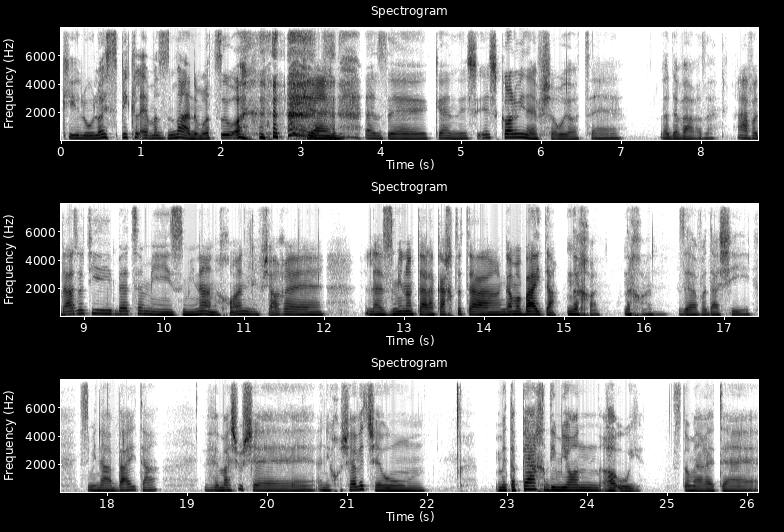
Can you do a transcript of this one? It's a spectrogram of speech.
כאילו לא הספיק להם הזמן, הם רצו... כן. אז אה, כן, יש, יש כל מיני אפשרויות אה, לדבר הזה. העבודה הזאת היא בעצם היא זמינה, נכון? אפשר uh, להזמין אותה, לקחת אותה גם הביתה. נכון. נכון, זו עבודה שהיא זמינה הביתה, ומשהו שאני חושבת שהוא מטפח דמיון ראוי. זאת אומרת, אה,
